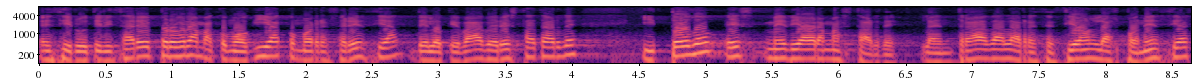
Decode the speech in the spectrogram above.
Es decir, utilizar el programa como guía, como referencia de lo que va a haber esta tarde y todo es media hora más tarde. La entrada, la recepción, las ponencias,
